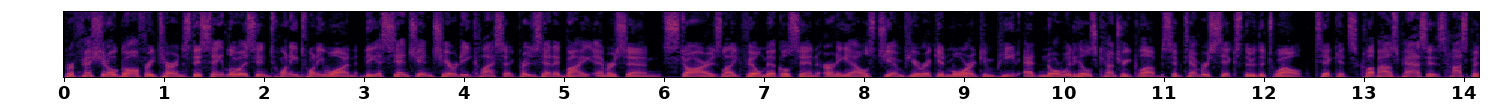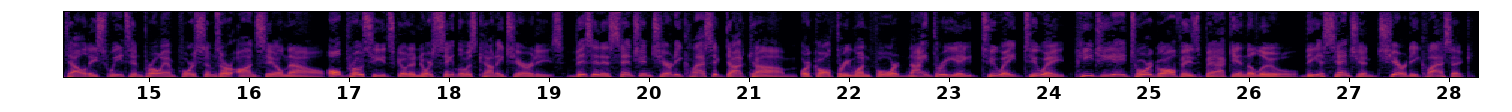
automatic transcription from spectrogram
Professional golf returns to St. Louis in 2021. The Ascension Charity Classic, presented by Emerson. Stars like Phil Mickelson, Ernie Els, Jim Furyk, and more compete at Norwood Hills Country Club September 6th through the 12th. Tickets, clubhouse passes, hospitality suites, and pro am foursomes are on sale now. All proceeds go to North St. Louis County Charities. Visit AscensionCharityClassic.com or call 314-938-2828. PGA Tour Golf is back in the Lou. The Ascension Charity Classic.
